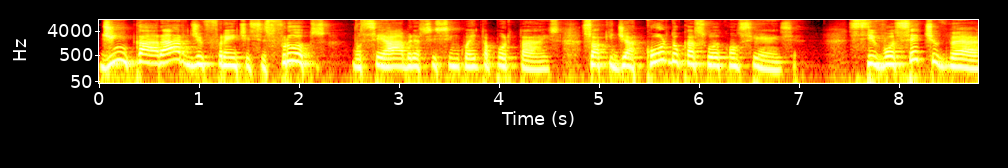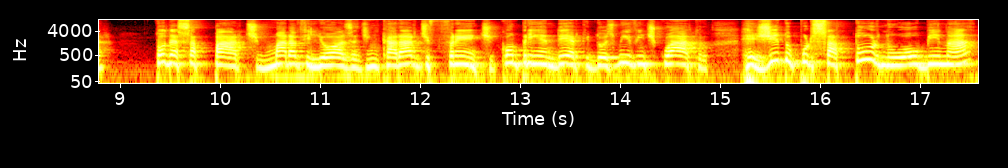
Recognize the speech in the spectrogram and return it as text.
de encarar de frente esses frutos, você abre esses 50 portais. Só que de acordo com a sua consciência. Se você tiver toda essa parte maravilhosa de encarar de frente, compreender que 2024, regido por Saturno ou Biná,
